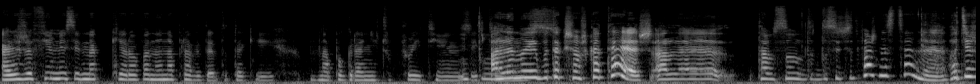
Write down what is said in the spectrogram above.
Ale że film jest jednak kierowany naprawdę do takich na pograniczu preteens i Mhm. Ale no jakby ta książka też, ale tam są dosyć odważne sceny. Chociaż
